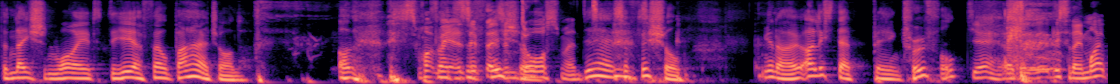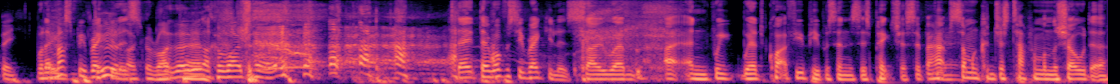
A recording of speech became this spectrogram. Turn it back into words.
the nationwide the EFL badge on. on It's what It's I like mean, it's as if there's official. endorsement. yeah, it's official. You know, at least they're being truthful. Yeah, th- th- listen, they might be. Well, they must be Do look regulars. like a right they pair. look like a right pair. they're, they're obviously regulars. So, um, uh, and we, we had quite a few people send us this picture. So perhaps someone can just tap them on the shoulder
